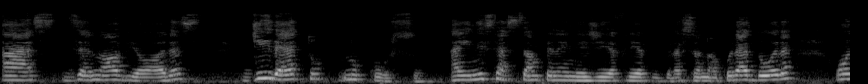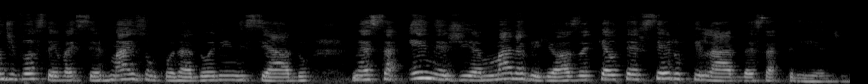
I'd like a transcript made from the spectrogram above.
às 19 horas, direto no curso. A iniciação pela energia fria vibracional curadora, onde você vai ser mais um curador iniciado nessa energia maravilhosa que é o terceiro pilar dessa tríade,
